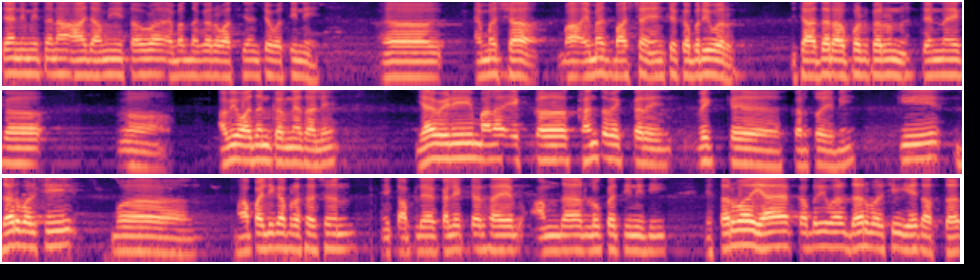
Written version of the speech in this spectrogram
त्यानिमित्तानं आज आम्ही सर्व अहमदनगरवासियांच्या वतीने अहमद शाह बा अहमद बादशाह यांच्या कबरीवर चादर अर्पण करून त्यांना एक अभिवादन करण्यात आले. यावेळी मला एक खंत व्यक्त करे व्यक्त करतो आहे मी की दरवर्षी महापालिका प्रशासन एक आपल्या कलेक्टर साहेब आमदार लोकप्रतिनिधी हे सर्व या कबरीवर दरवर्षी येत असतात.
